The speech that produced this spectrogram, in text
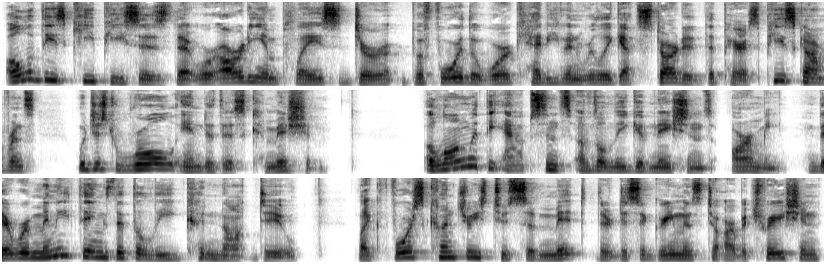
All of these key pieces that were already in place dur- before the work had even really got started at the Paris Peace Conference would just roll into this commission. Along with the absence of the League of Nations army, there were many things that the League could not do, like force countries to submit their disagreements to arbitration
